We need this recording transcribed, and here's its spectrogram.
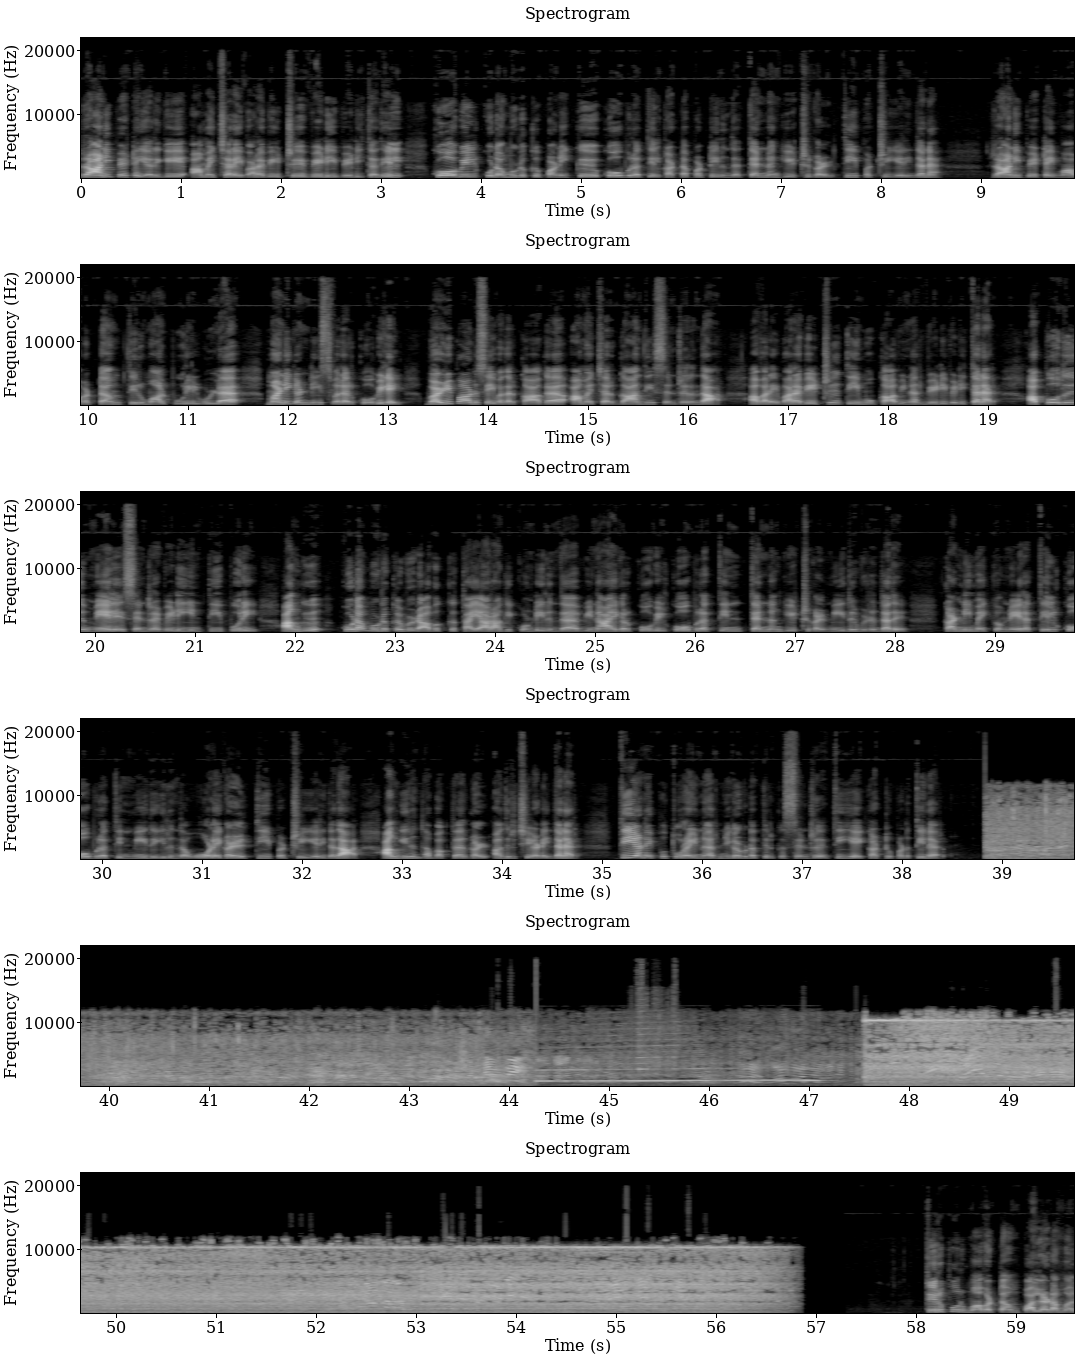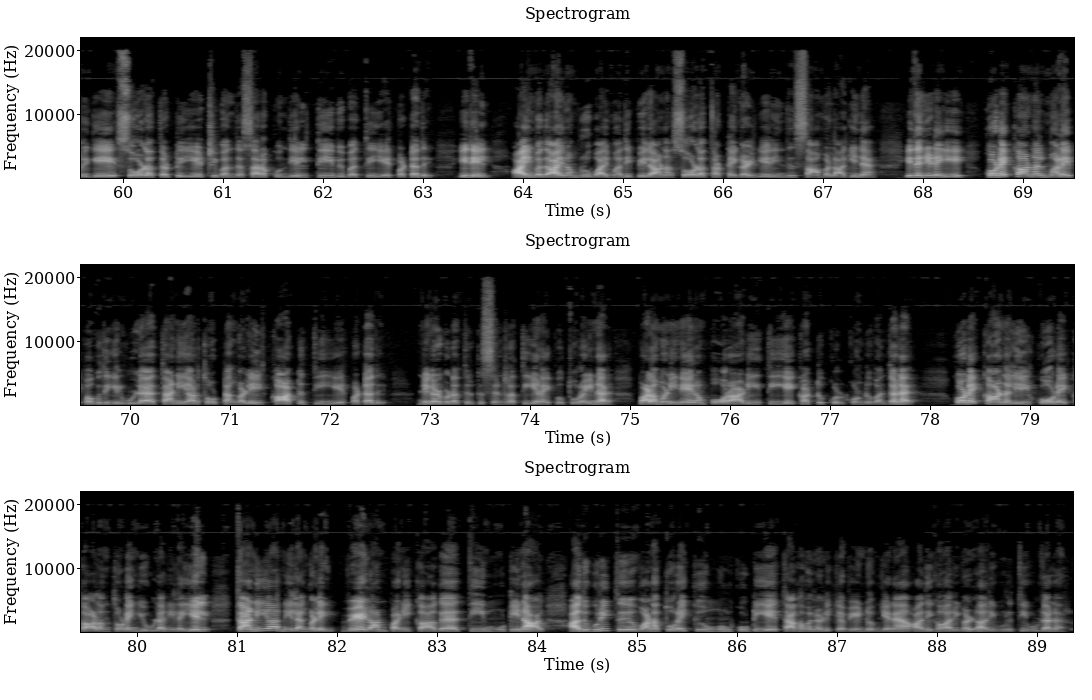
ராணிப்பேட்டை அருகே அமைச்சரை வரவேற்று வெடி வெடித்ததில் கோவில் குடமுழுக்கு பணிக்கு கோபுரத்தில் கட்டப்பட்டிருந்த தென்னங்கீற்றுகள் தீப்பற்றி எரிந்தன. ராணிப்பேட்டை மாவட்டம் திருமால்பூரில் உள்ள மணிகண்டீஸ்வரர் கோவிலில் வழிபாடு செய்வதற்காக அமைச்சர் காந்தி சென்றிருந்தார். அவரை வரவேற்று திமுகவினர் வெடி வெடித்தனர். அப்போது மேலே சென்ற வெடியின் தீப்பொறி அங்கு குடமுழுக்கு விழாவுக்கு தயாராகிக் கொண்டிருந்த விநாயகர் கோவில் கோபுரத்தின் தென்னங்கீற்றுகள் மீது விழுந்தது. கண்ணிமைக்கும் நேரத்தில் கோபுரத்தின் மீது இருந்த ஓலைகள் தீப்பற்றி எரிந்ததால் அங்கிருந்த பக்தர்கள் அதிர்ச்சியடைந்தனர். தீயணைப்புத் துறையினர் நிகழ்விடத்திற்கு சென்று தீயை கட்டுப்படுத்தினர். 何? திருப்பூர் மாவட்டம் பல்லடம் அருகே சோளத்தட்டு ஏற்றி வந்த சரக்குந்தில் தீ விபத்து ஏற்பட்டது. இதில் ஐம்பதாயிரம் ரூபாய் மதிப்பிலான சோளத்தட்டைகள் எரிந்து சாம்பலாகின. இதனிடையே கொடைக்கானல் மலைப்பகுதியில் உள்ள தனியார் தோட்டங்களில் காட்டு தீ ஏற்பட்டது. நிகழ்விடத்திற்கு சென்ற தீயணைப்புத் துறையினர் பல மணி நேரம் போராடி தீயை கட்டுக்குள் கொண்டு வந்தனர். கொடைக்கானலில் கோடைக்காலம் தொடங்கியுள்ள நிலையில் தனியார் நிலங்களில் வேளாண் பணிக்காக தீ மூட்டினால் அது குறித்து வனத்துறைக்கு முன்கூட்டியே தகவல் அளிக்க வேண்டும் என அதிகாரிகள் அறிவுறுத்தியுள்ளனர்.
